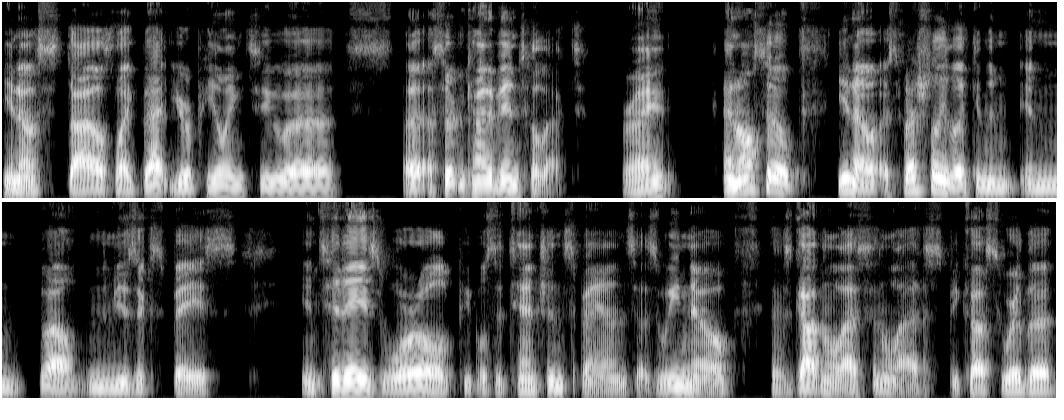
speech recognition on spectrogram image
you know, styles like that, you're appealing to a, a certain kind of intellect, right? And also, you know, especially like in the, in, well, in the music space, in today's world, people's attention spans, as we know, has gotten less and less because we're the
